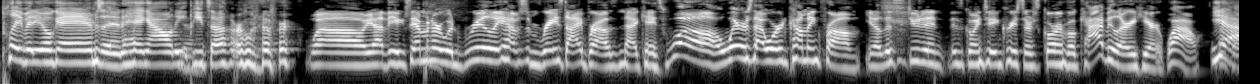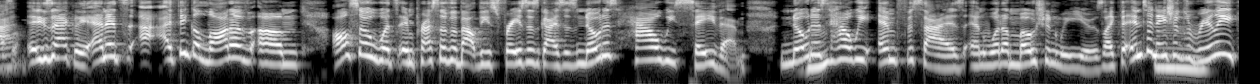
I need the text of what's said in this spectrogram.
play video games and hang out and eat Yeah. pizza or whatever. Wow, yeah, the examiner would really have some raised eyebrows in that case. Whoa, where's that word coming from? You know, this student is going to increase their score in vocabulary here. Wow. yeah, awesome. exactly. And it's, I- I think a lot of, um, also what's impressive about these phrases, guys, is notice how we say them. Notice how we emphasize and what emotion we use. Like the intonation's Mm. really,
